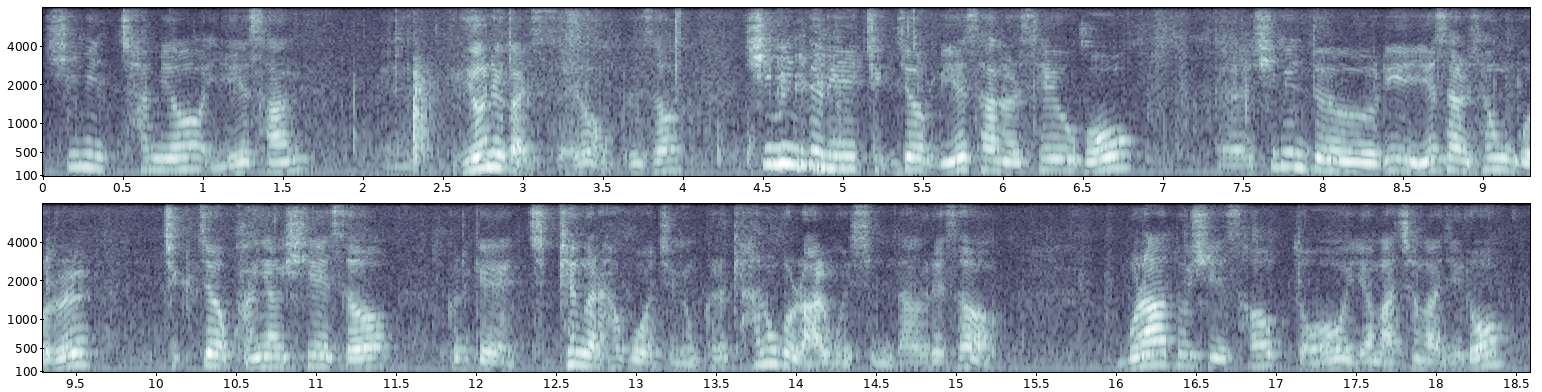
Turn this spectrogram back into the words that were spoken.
시민 참여 예산 예, 위원회가 있어요. 그래서 시민들이 직접 예산을 세우고 예, 시민들이 예산을 세운 거를 직접 광양시에서 그렇게 집행을 하고 지금 그렇게 하는 걸로 알고 있습니다. 그래서 문화도시 사업도 이와 마찬가지로 어,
